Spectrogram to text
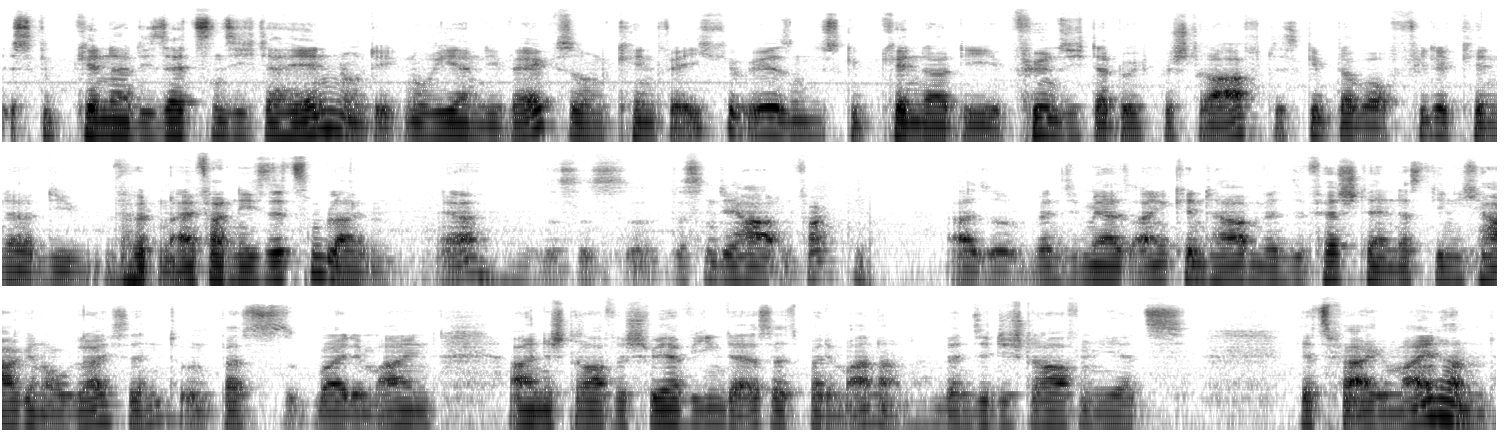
es gibt Kinder, die setzen sich dahin und ignorieren die weg. So ein Kind wäre ich gewesen. Es gibt Kinder, die fühlen sich dadurch bestraft. Es gibt aber auch viele Kinder, die würden einfach nicht sitzen bleiben. Ja, das, ist, das sind die harten Fakten. Also wenn sie mehr als ein Kind haben, wenn sie feststellen, dass die nicht haargenau gleich sind und dass bei dem einen eine Strafe schwerwiegender ist als bei dem anderen. Wenn sie die Strafen jetzt, jetzt verallgemeinern,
